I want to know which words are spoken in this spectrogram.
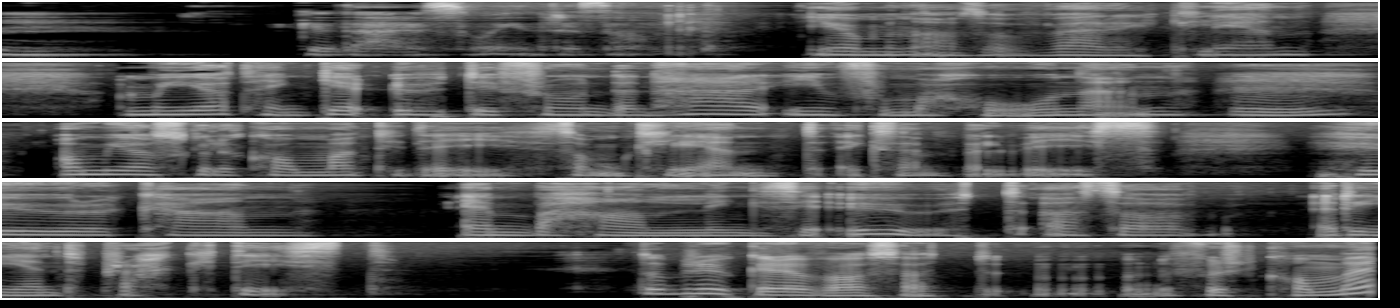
Mm. Gud, det här är så intressant. Ja men alltså verkligen. Men jag tänker utifrån den här informationen, mm. om jag skulle komma till dig som klient exempelvis, hur kan en behandling se ut, alltså rent praktiskt? Då brukar det vara så att du först kommer,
